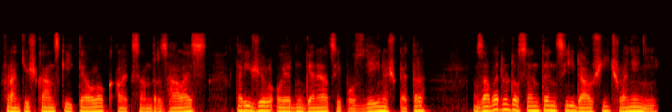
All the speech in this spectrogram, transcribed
Františkánský teolog Alexandr z Hales, který žil o jednu generaci později než Petr, zavedl do sentencí další členění,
